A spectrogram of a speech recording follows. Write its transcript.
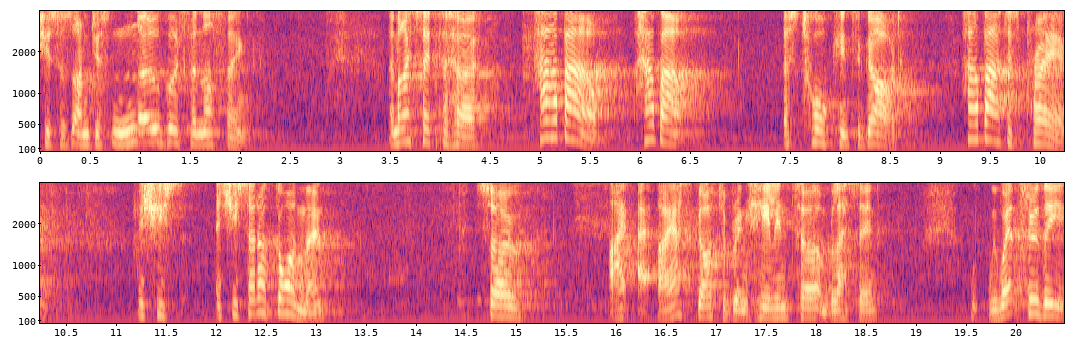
she says, I'm just no good for nothing. And I said to her, how about, how about us talking to God? How about us praying? And she, and she said, oh, go on then. So I, I, asked God to bring healing to her and blessing. We went through the,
